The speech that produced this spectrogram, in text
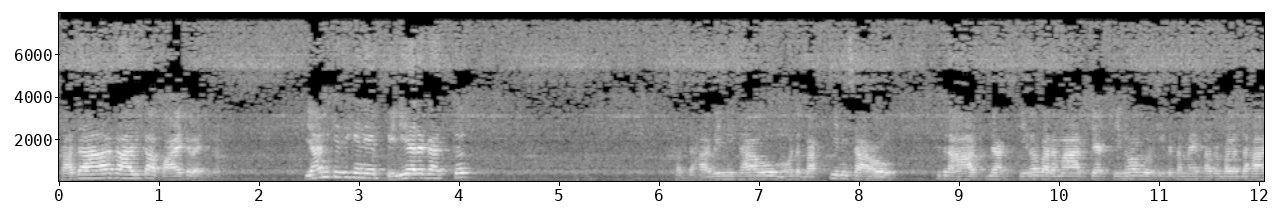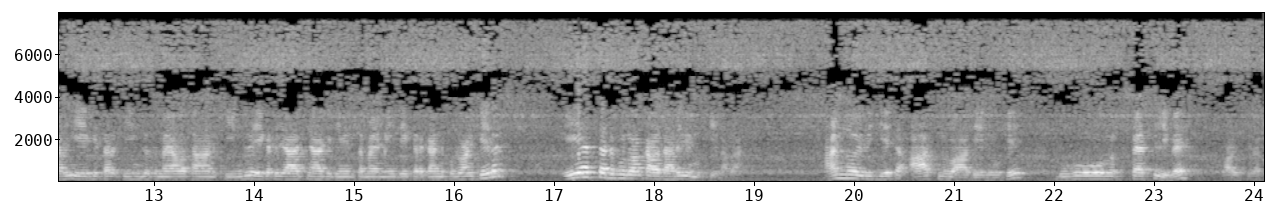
සදාකාලික අපායට වැටෙනවා. යම් කිසි කෙනෙක් පිළි අරගත්තොත් සද්ධාවෙන් නිසා හෝ මොහොත භක්තිය නිසා හෝ විතර ආත්මයක් තියෙනවා පරමාර්ථයක් තියෙනවා ඒක තමයි සතර බලධාරී ඒකට තීන්දුව තමයි අවසාන තීන්දුව ඒකට යාඥා කිරීමෙන් තමයි මේ දේ කරගන්න පුළුවන් කියලා ඒ ඇත්තට පුළුවන් කවදා හරි විමුක්තිය ලබන්න. අන්න ওই විදිහට ආත්මවාදී ලෝකේ බොහෝම පැතිලිව පවතිලා.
